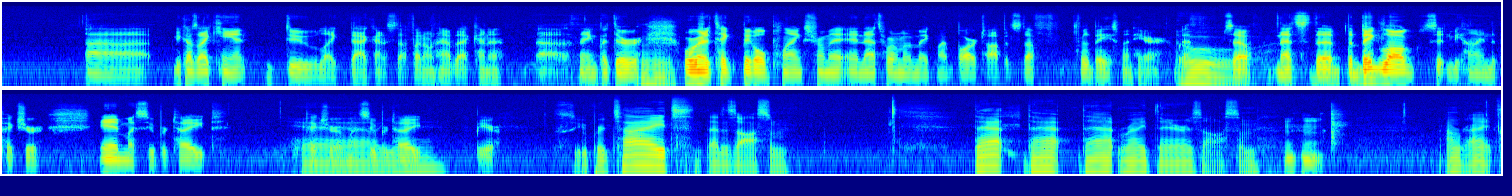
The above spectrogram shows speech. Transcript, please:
uh, because I can't do like that kind of stuff. I don't have that kind of uh, thing. But they're Mm-hmm. we're going to take big old planks from it, and that's where I'm going to make my bar top and stuff for the basement here. with. So that's the the big log sitting behind the picture, and my super tight picture of my super yeah. tight beer. Super tight. That is awesome. That that that right there is awesome. hmm All right.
